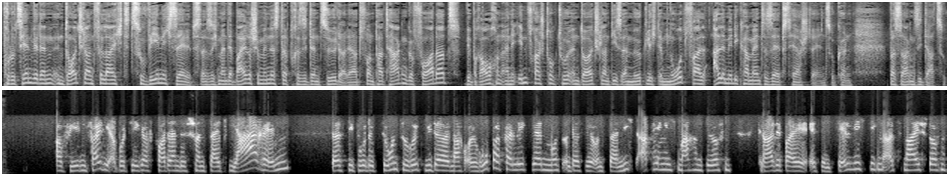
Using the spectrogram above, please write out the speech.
Produzieren wir denn in Deutschland vielleicht zu wenig selbst? Also ich meine, der bayerische Ministerpräsident Söder, der hat vor ein paar Tagen gefordert, wir brauchen eine Infrastruktur in Deutschland, die es ermöglicht, im Notfall alle Medikamente selbst herstellen zu können. Was sagen Sie dazu? Auf jeden Fall. Die Apotheker fordern das schon seit Jahren, dass die Produktion zurück wieder nach Europa verlegt werden muss und dass wir uns da nicht abhängig machen dürfen, gerade bei essentiell wichtigen Arzneistoffen.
